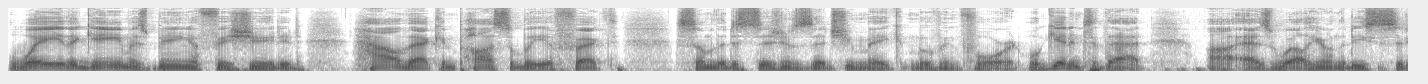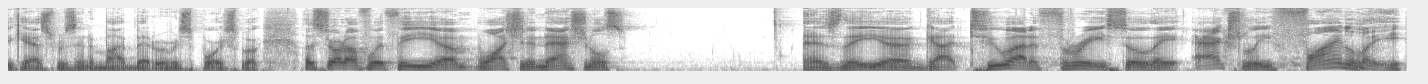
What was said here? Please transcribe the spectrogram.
way the game is being officiated, how that can possibly affect some of the decisions that you make moving forward. We'll get into that uh, as well here on the DC City Cast presented by Bet River Sportsbook. Let's start off with the um, Washington Nationals as they uh, got two out of three. So they actually finally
